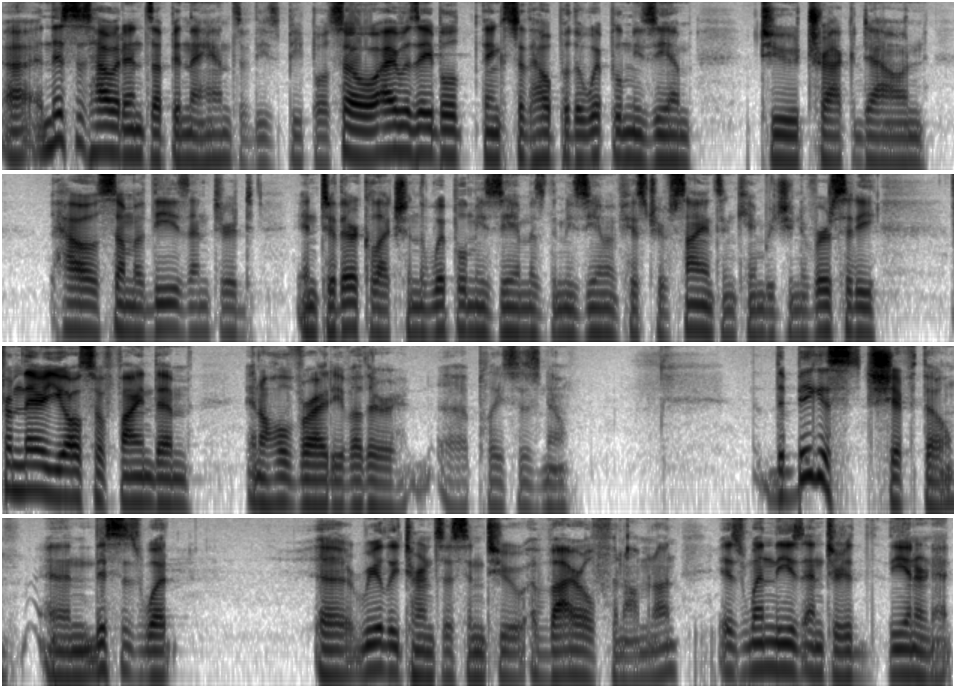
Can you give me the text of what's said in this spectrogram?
Uh, and this is how it ends up in the hands of these people. So I was able, thanks to the help of the Whipple Museum, to track down how some of these entered into their collection. The Whipple Museum is the Museum of History of Science in Cambridge University. From there, you also find them in a whole variety of other uh, places now. The biggest shift, though, and this is what uh, really turns this into a viral phenomenon, is when these entered the internet.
